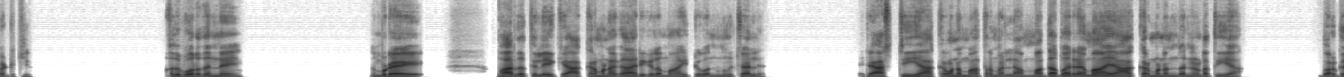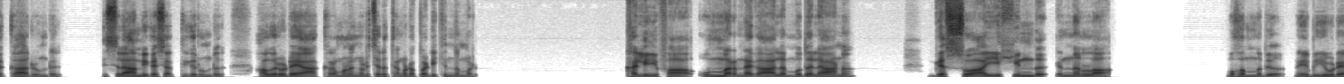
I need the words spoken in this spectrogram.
പഠിക്കും. അതുപോലെ തന്നെ നമ്മുടെ ഭാരതത്തിലേക്ക് ആക്രമണകാരികളുമായിട്ട് വന്നു വെച്ചാൽ രാഷ്ട്രീയ ആക്രമണം മാത്രമല്ല മതപരമായ ആക്രമണം തന്നെ നടത്തിയ വർഗക്കാരുണ്ട് ഇസ്ലാമിക ശക്തികളുണ്ട്. അവരുടെ ആക്രമണങ്ങൾ ചരിത്രം കൂടെ പഠിക്കും നമ്മൾ. ഖലീഫ ഉമ്മറിന്റെ കാലം മുതലാണ് ഗസ്വായി ഹിന്ദ് എന്നുള്ള മുഹമ്മദ് നബിയുടെ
